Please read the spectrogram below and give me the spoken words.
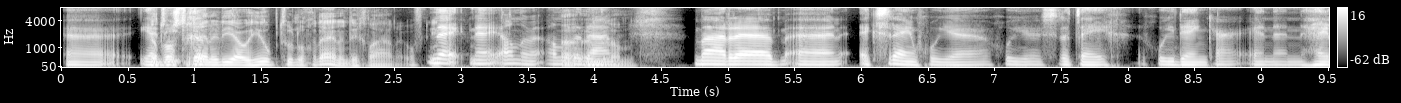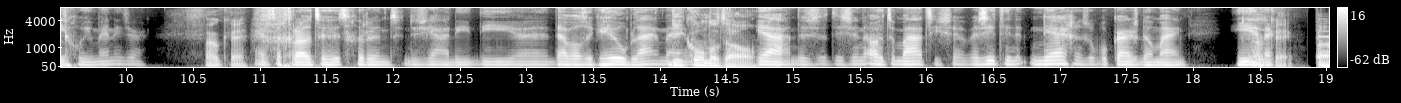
uh, ja, dat was degene die jou hielp toen nog gordijnen dicht waren, of niet? Nee, nee andere, andere oh, dame. Maar ehm, een extreem goede, goede strateeg, goede denker en een hele goede manager. Oké. Hij heeft een grote hut gerund. Dus ja, die, die, uh, daar was ik heel blij mee. Die kon het al. Ja, dus het is een automatische. We zitten nergens op elkaars domein. Heerlijk. Okay.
